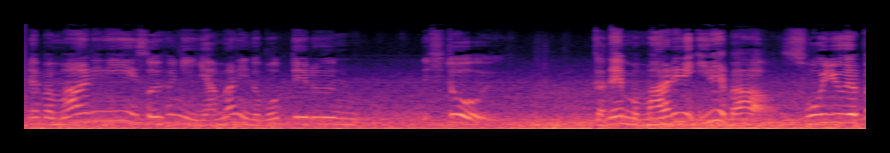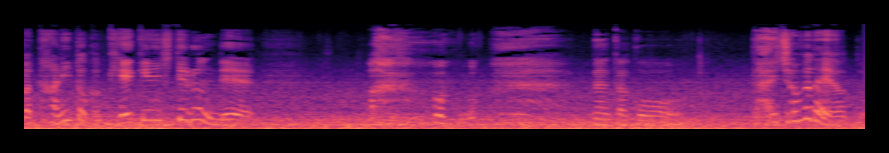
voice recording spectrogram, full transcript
やっぱ周りにそういう風に山に登っている人がね、まあ、周りにいればそういうやっぱ谷とか経験してるんであの なんかこう大丈夫だよと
